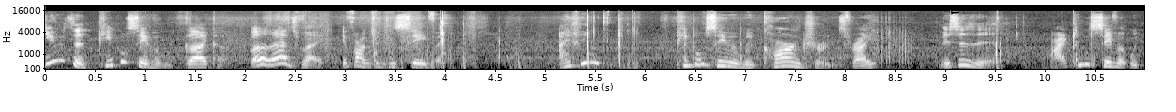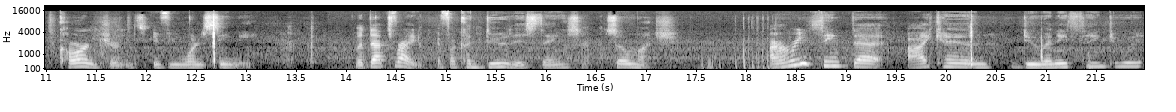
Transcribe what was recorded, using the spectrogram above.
use it. People save it with Geico. Well, that's right. If I can save it. I think people save it with car insurance, right? This is it. I can save it with car insurance if you want to see me. But that's right. If I could do these things so much. I already think that I can do anything to it.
